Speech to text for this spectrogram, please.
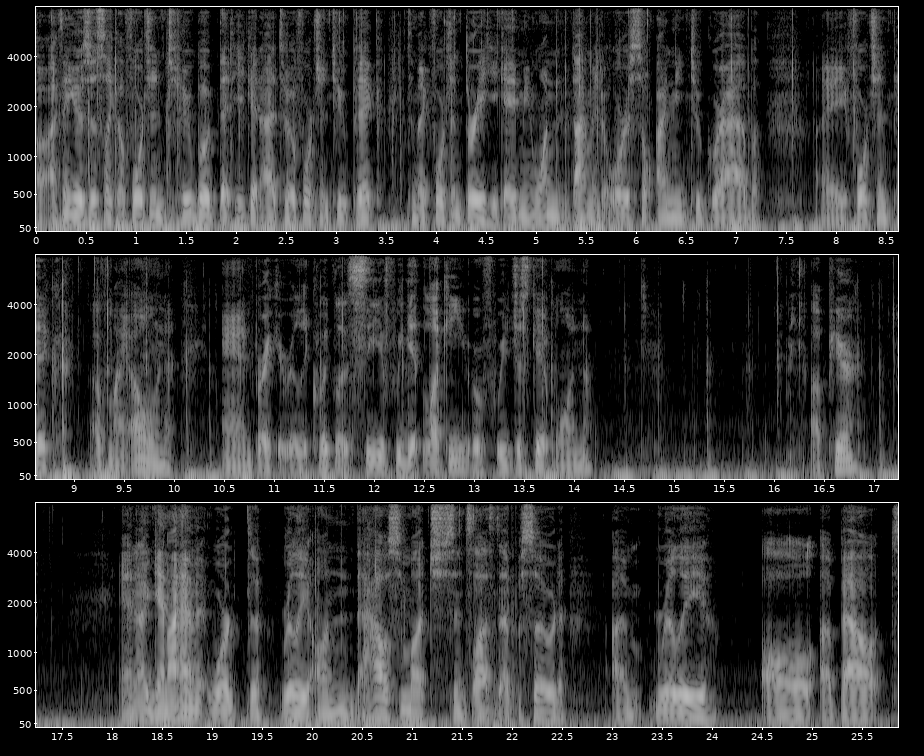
uh, I think it was just like a Fortune 2 book that he could add to a Fortune 2 pick. To make Fortune 3, he gave me one diamond ore, so I need to grab a Fortune pick of my own and break it really quick. Let's see if we get lucky or if we just get one up here. And again, I haven't worked really on the house much since last episode. I'm really all about...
